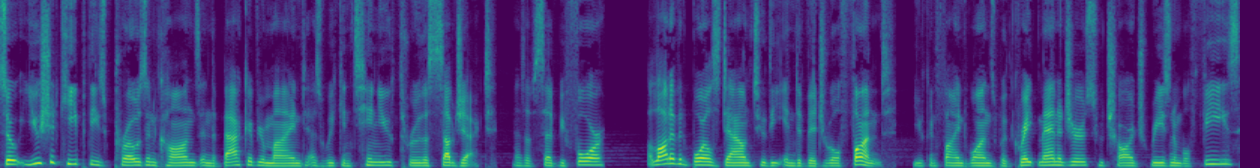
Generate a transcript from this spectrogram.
So, you should keep these pros and cons in the back of your mind as we continue through the subject. As I've said before, a lot of it boils down to the individual fund. You can find ones with great managers who charge reasonable fees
